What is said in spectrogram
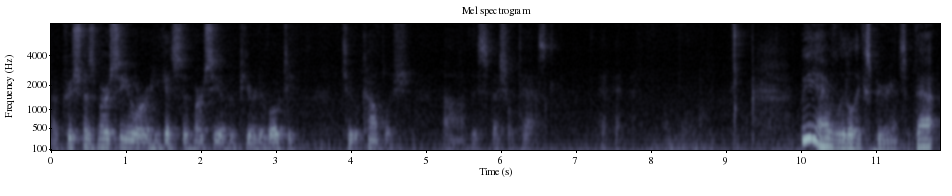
uh, Krishna's mercy or he gets the mercy of a pure devotee to accomplish uh, this special task. we have little experience of that.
